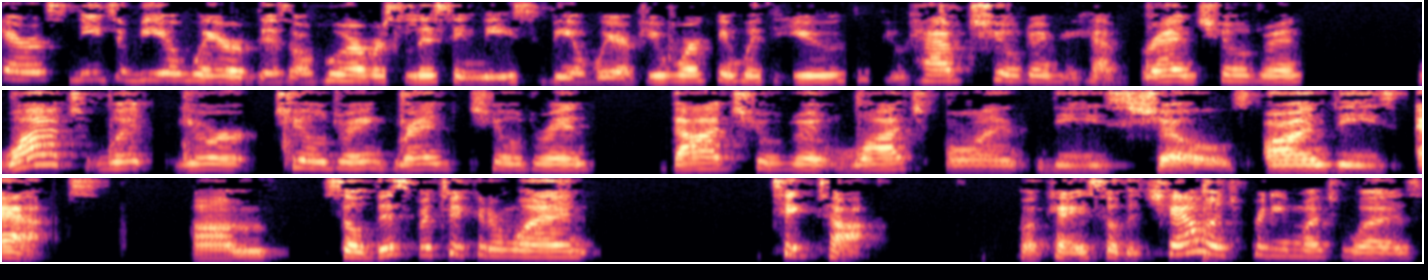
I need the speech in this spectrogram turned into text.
Parents need to be aware of this or whoever's listening needs to be aware. If you're working with youth, if you have children, if you have grandchildren, watch what your children, grandchildren, godchildren watch on these shows, on these apps. Um, so this particular one, TikTok. Okay. So the challenge pretty much was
